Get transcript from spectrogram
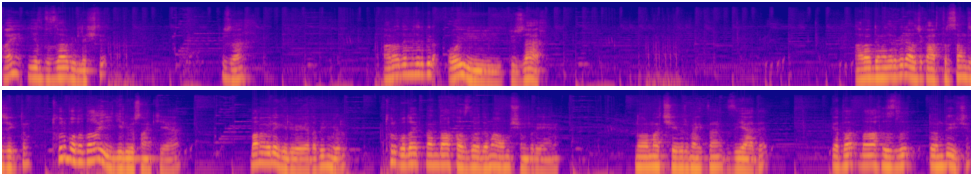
Ay yıldızlar birleşti. Güzel. Ara ödemeleri bir... Oy güzel. Ara ödemeleri birazcık arttırsan diyecektim. Turbo'da daha iyi geliyor sanki ya. Bana öyle geliyor ya da bilmiyorum. Turbo'da hep ben daha fazla ödeme almışımdır yani. Normal çevirmekten ziyade. Ya da daha hızlı döndüğü için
